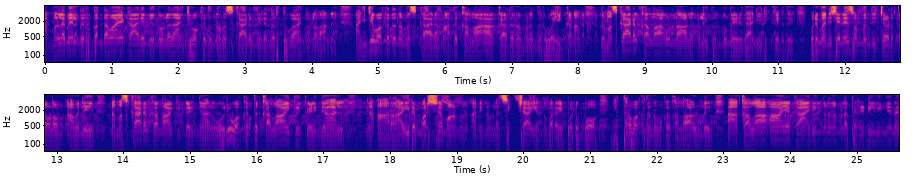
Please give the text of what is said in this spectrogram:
നമ്മളുടെ മേൽ നിർബന്ധമായ കാര്യം എന്നുള്ളത് അഞ്ച് വക്കത്ത് നമസ്കാരം നിലനിർത്തുക എന്നുള്ളതാണ്. അഞ്ച് വക്കത്ത് നമസ്കാരം അത് കലാ ആക്കാതെ നമ്മൾ നിർവഹിക്കണം. നമസ്കാരം കലാ ഉള്ള ആളുകൾ ഇതൊന്നും എഴുതാനിരിക്കരുത്. ഒരു മനുഷ്യനെ സംബന്ധിച്ചിടത്തോളം അവന് നമസ്കാരം കലാക്കി കഴിഞ്ഞാൽ ഒരു വക്കത്ത് കലാക്കി കഴിഞ്ഞാൽ ആറായിരം വർഷമാണ് അതിനുള്ള ശിക്ഷ എന്ന് പറയപ്പെടുമ്പോൾ എത്ര വക്കത്ത് നമുക്ക് കലാ ഉണ്ട്? ആ കലാ ആയ കാര്യങ്ങൾ നമ്മളെ പെരടിയിൽ ഇങ്ങനെ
